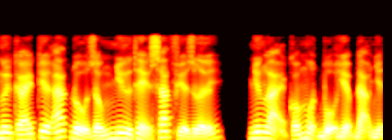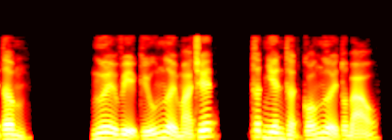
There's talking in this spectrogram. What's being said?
ngươi cái kia ác đổ giống như thể xác phía dưới, nhưng lại có một bộ hiệp đạo nhiệt tâm. Ngươi vì cứu người mà chết, tất nhiên thật có người tốt báo.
